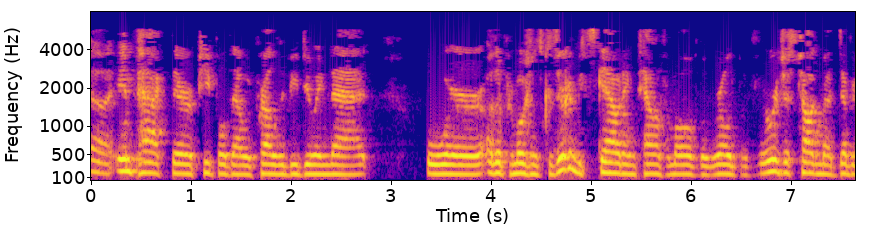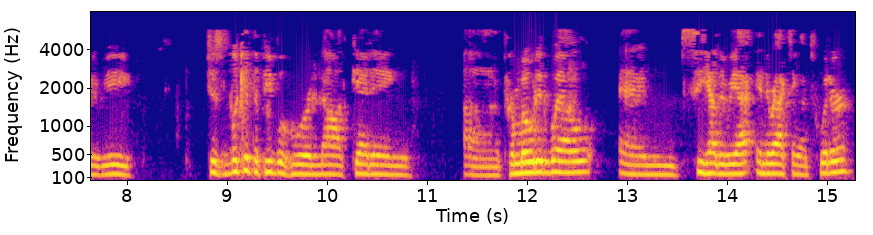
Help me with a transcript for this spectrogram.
uh, Impact, there are people that would probably be doing that, or other promotions because they're going to be scouting talent from all over the world. But if we were just talking about WWE, just look at the people who are not getting uh, promoted well and see how they're rea- interacting on Twitter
